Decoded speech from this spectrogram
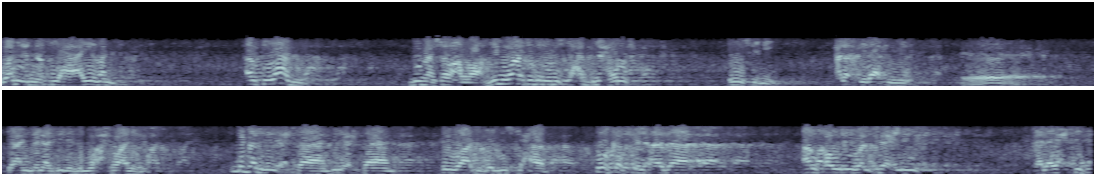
ومن النصيحة أيضا. القيام بما شرع الله من واجب ومستحب نحو المسلمين على اختلاف آه، يعني منازلهم وأحوالهم. ببذل الإحسان بالإحسان الواجب والمستحب وكف الأذى القول والفعل فلا يحسد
